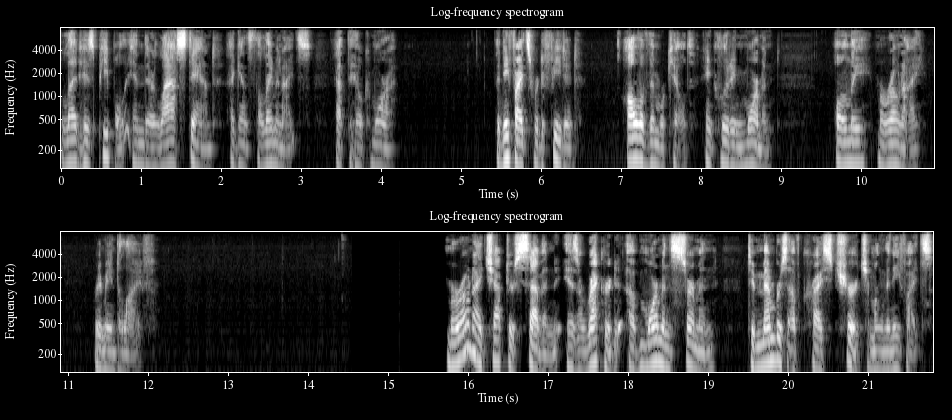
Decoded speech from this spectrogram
led his people in their last stand against the Lamanites at the hill Cumorah. The Nephites were defeated. All of them were killed, including Mormon, only Moroni remained alive. Moroni chapter 7 is a record of Mormon's sermon to members of Christ's church among the Nephites.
